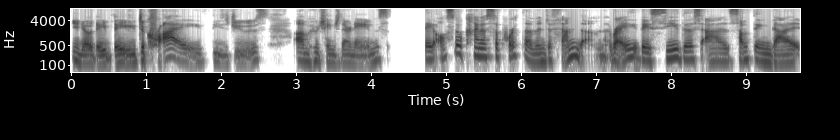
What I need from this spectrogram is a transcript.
you know, they they decry these Jews um, who change their names. They also kind of support them and defend them, right? They see this as something that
